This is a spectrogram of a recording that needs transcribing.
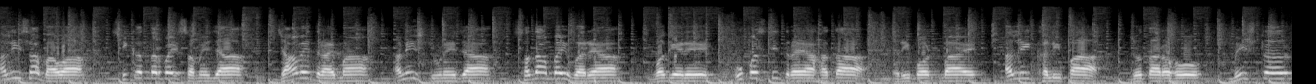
અલીસા ભાવા સિકંદરભાઈ સમેજા, જાવેદ રાયમા, અનીશ જુણેજા સદામભાઈ વર્યા વગેરે ઉપસ્થિત રહ્યા હતા. રિપોર્ટ બાય અલી ખલીફા જોતા રહો મિસ્ટર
